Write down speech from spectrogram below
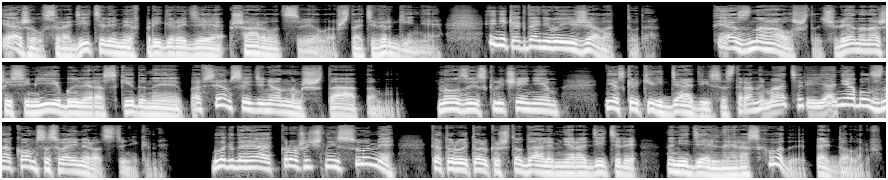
Я жил с родителями в пригороде Шарлоттсвилла в штате Виргиния и никогда не выезжал оттуда. Я знал, что члены нашей семьи были раскиданы по всем Соединенным Штатам, но за исключением нескольких дядей со стороны матери я не был знаком со своими родственниками. Благодаря крошечной сумме, которую только что дали мне родители на недельные расходы — 5 долларов,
